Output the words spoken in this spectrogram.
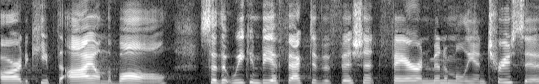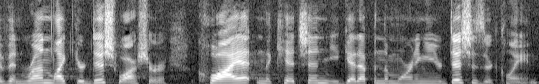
are to keep the eye on the ball so that we can be effective, efficient, fair, and minimally intrusive and run like your dishwasher, quiet in the kitchen, you get up in the morning and your dishes are clean.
